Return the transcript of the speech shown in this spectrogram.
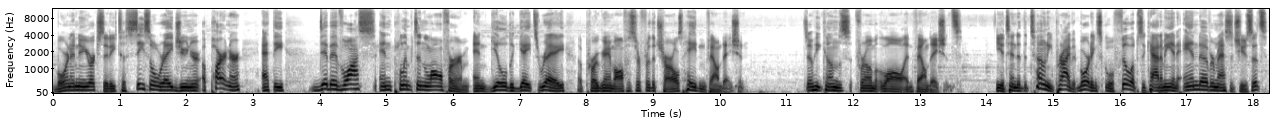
Born in New York City to Cecil Wray Jr., a partner at the Debevoise and Plimpton law firm, and Gilda Gates Wray, a program officer for the Charles Hayden Foundation so he comes from law and foundations. He attended the Tony private boarding school Phillips Academy in Andover, Massachusetts.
